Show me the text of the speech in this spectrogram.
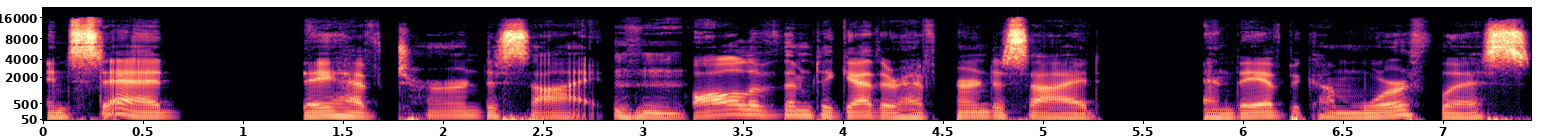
Instead, they have turned aside. Mm-hmm. All of them together have turned aside and they have become worthless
